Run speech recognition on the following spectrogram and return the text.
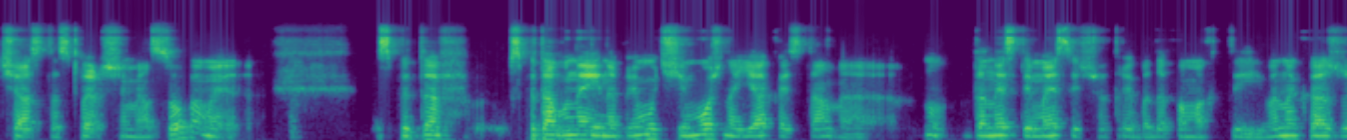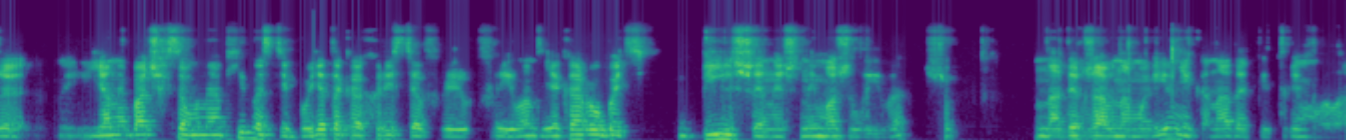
часто з першими особами, спитав, спитав у неї напряму, чи можна якось там ну, донести меседж, що треба допомогти. І вона каже: Я не бачу в цьому необхідності, бо є така Христя Фрі- Фріланд, яка робить більше, ніж неможливе, щоб на державному рівні Канада підтримувала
